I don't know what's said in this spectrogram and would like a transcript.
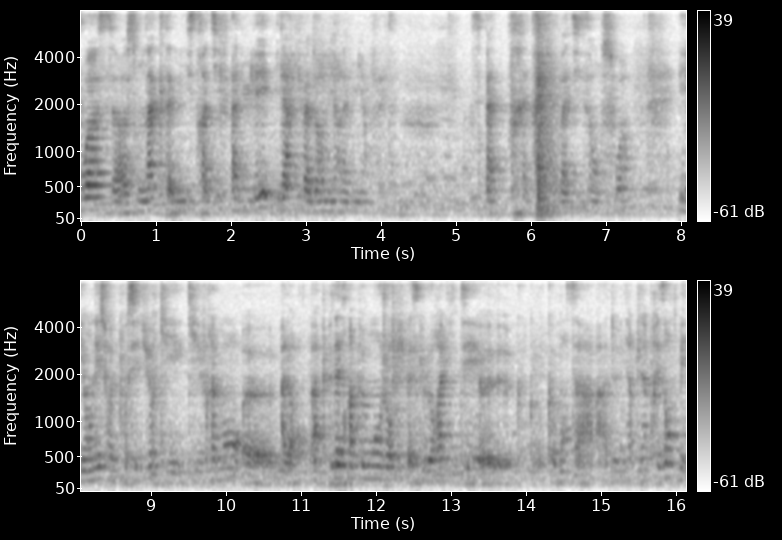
voit son acte administratif annulé, il arrive à dormir la nuit en fait. C'est pas très très traumatisant en soi. Et on est sur une procédure qui est, vraiment, euh, alors peut-être un peu moins aujourd'hui parce que l'oralité commence à, devenir bien présente, mais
